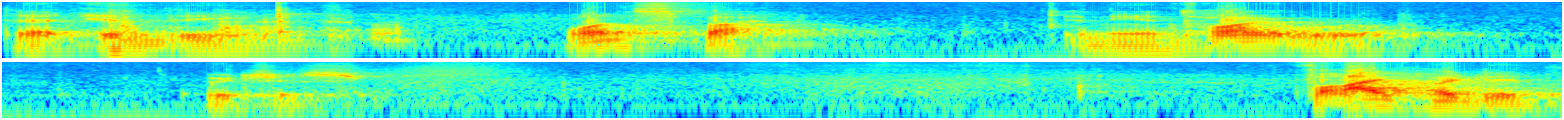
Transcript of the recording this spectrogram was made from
that in the one spot in the entire world, which is 500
